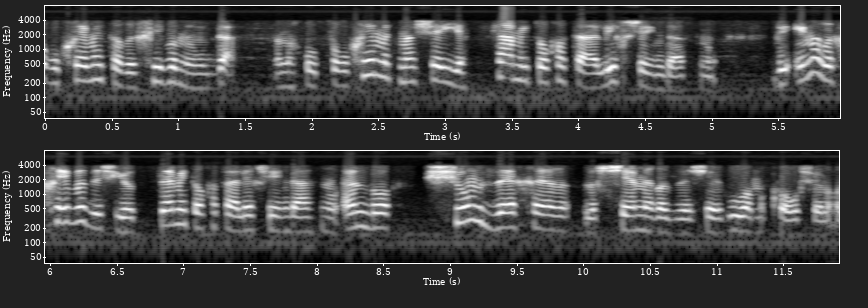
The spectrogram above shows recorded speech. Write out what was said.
צורכים את הרכיב המהונדס. אנחנו צורכים את מה שיצא מתוך התהליך שהנדסנו. ואם הרכיב הזה שיוצא מתוך התהליך שהנדסנו, אין בו שום זכר לשמר הזה שהוא המקור שלו,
